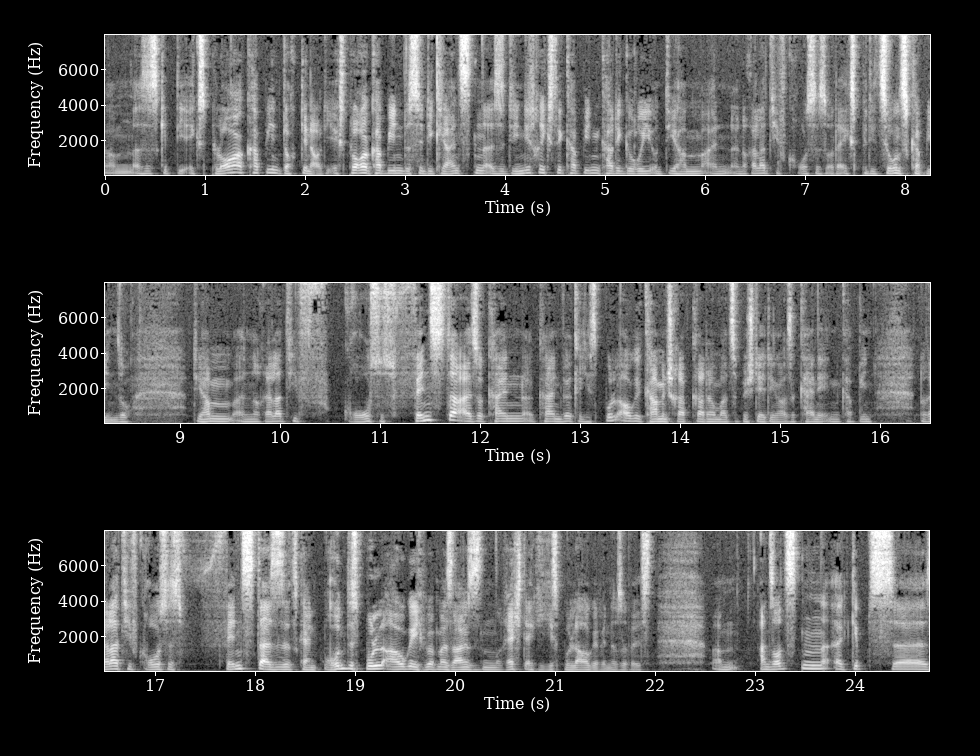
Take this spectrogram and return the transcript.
Ähm, also es gibt die Explorer-Kabinen, doch genau, die Explorer-Kabinen, das sind die kleinsten, also die niedrigste Kabinenkategorie und die haben ein, ein relativ großes, oder Expeditionskabinen so, die haben ein relativ großes Fenster, also kein, kein wirkliches Bullauge. Carmen schreibt gerade nochmal zur Bestätigung, also keine Innenkabinen. Ein relativ großes Fenster, also es ist jetzt kein rundes Bullauge, ich würde mal sagen, es ist ein rechteckiges Bullauge, wenn du so willst. Ähm, ansonsten äh, gibt es äh,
